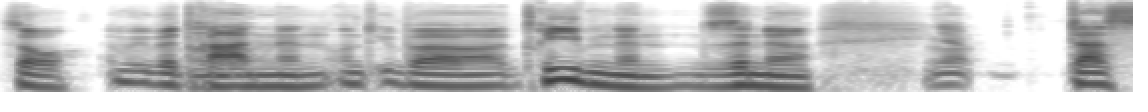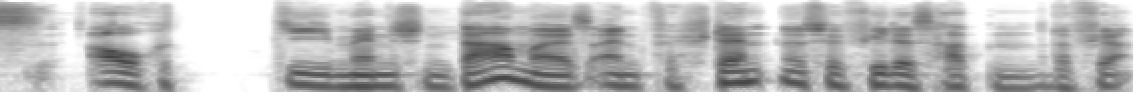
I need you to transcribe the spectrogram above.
so im übertragenen und übertriebenen Sinne, Ja. dass auch die Menschen damals ein Verständnis für vieles hatten oder für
